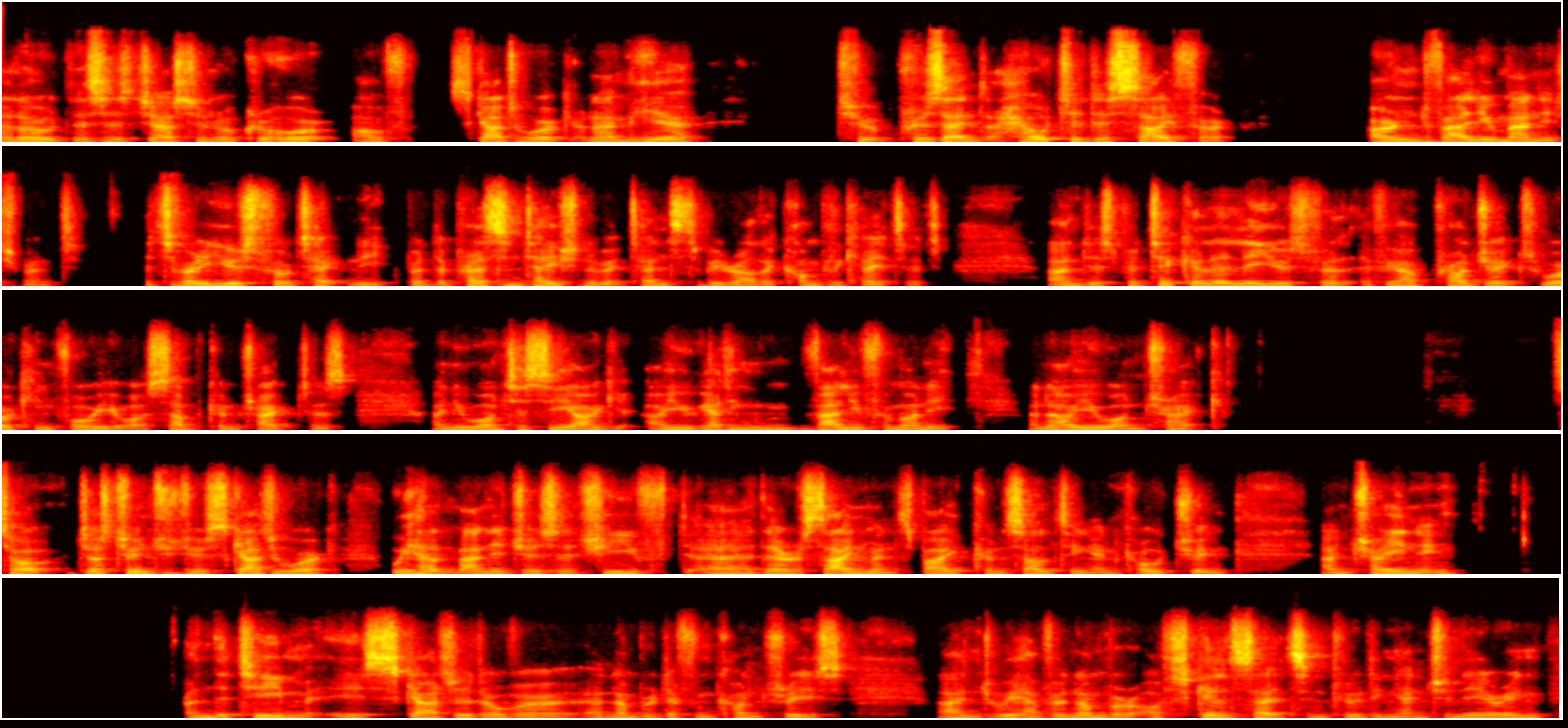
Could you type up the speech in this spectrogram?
Hello, this is Justin O'Crohor of Scatterwork, and I'm here to present how to decipher earned value management. It's a very useful technique, but the presentation of it tends to be rather complicated and is particularly useful if you have projects working for you or subcontractors and you want to see are, are you getting value for money and are you on track. So just to introduce Scatterwork, we help managers achieve uh, their assignments by consulting and coaching and training. And the team is scattered over a number of different countries. And we have a number of skill sets, including engineering.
